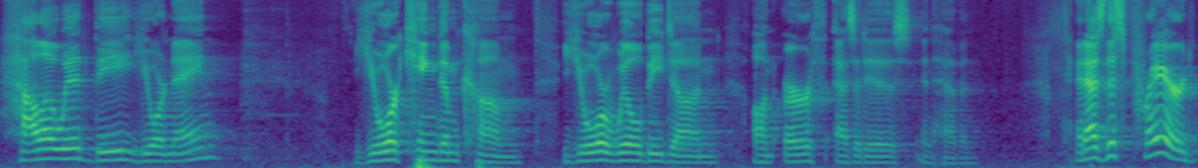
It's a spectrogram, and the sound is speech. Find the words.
Hallowed be your name, your kingdom come, your will be done on earth as it is in heaven. And as this prayer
